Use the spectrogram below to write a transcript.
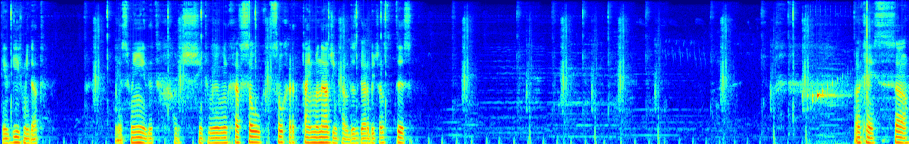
Here, give me that. Yes, we need it. Holy shit! We will have so so hard time managing all this garbage as this. Okay, so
